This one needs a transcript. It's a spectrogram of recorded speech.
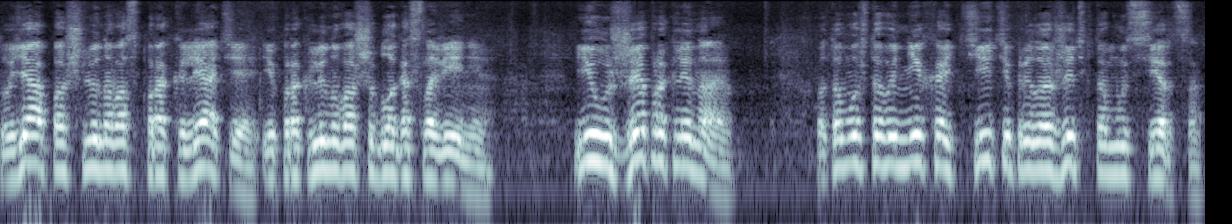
то я пошлю на вас проклятие и прокляну ваше благословение. И уже проклинаю, потому что вы не хотите приложить к тому сердце.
